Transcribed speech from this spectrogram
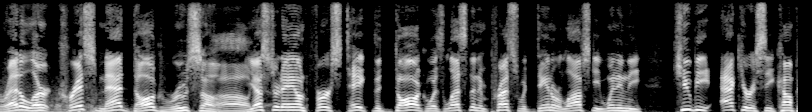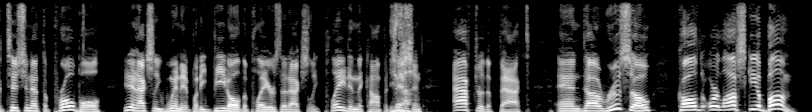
Red alert, Chris Mad Dog Russo. Oh, Yesterday on First Take, the dog was less than impressed with Dan Orlovsky winning the QB accuracy competition at the Pro Bowl. He didn't actually win it, but he beat all the players that actually played in the competition after the fact. And uh, Russo called Orlovsky a bum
